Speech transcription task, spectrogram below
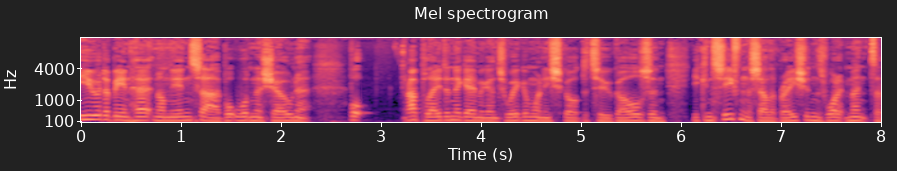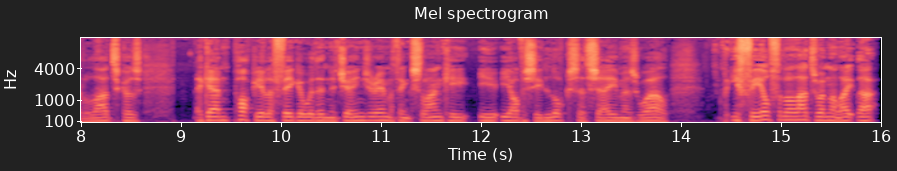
He would have been hurting on the inside, but wouldn't have shown it. But I played in the game against Wigan when he scored the two goals, and you can see from the celebrations what it meant to the lads because. Again, popular figure within the changing room. I think Solanke, he, he obviously looks the same as well. But you feel for the lads when they're like that.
